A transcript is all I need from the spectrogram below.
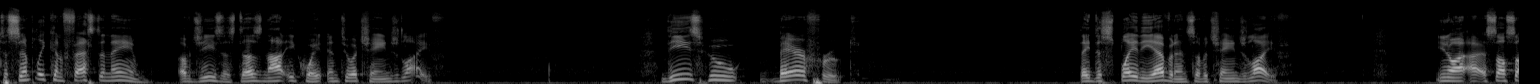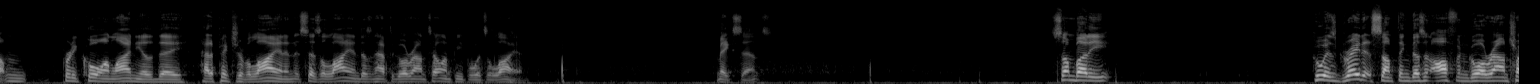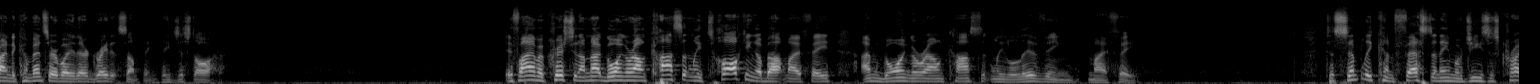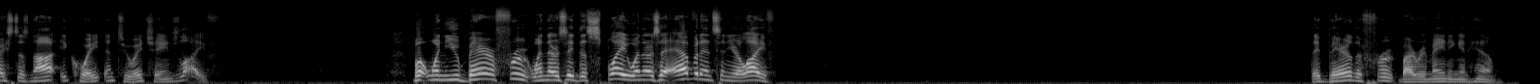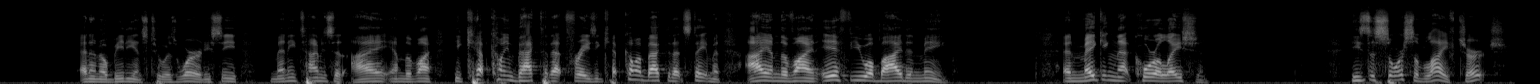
To simply confess the name of Jesus does not equate into a changed life. These who bear fruit, they display the evidence of a changed life. You know, I, I, saw something pretty cool online the other day. Had a picture of a lion, and it says a lion doesn't have to go around telling people it's a lion. Makes sense. Somebody who is great at something doesn't often go around trying to convince everybody they're great at something. They just are. If I'm a Christian, I'm not going around constantly talking about my faith, I'm going around constantly living my faith. To simply confess the name of Jesus Christ does not equate into a changed life. But when you bear fruit, when there's a display, when there's evidence in your life, They bear the fruit by remaining in Him and in obedience to His word. You see, many times He said, I am the vine. He kept coming back to that phrase. He kept coming back to that statement, I am the vine, if you abide in me. And making that correlation. He's the source of life, church.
